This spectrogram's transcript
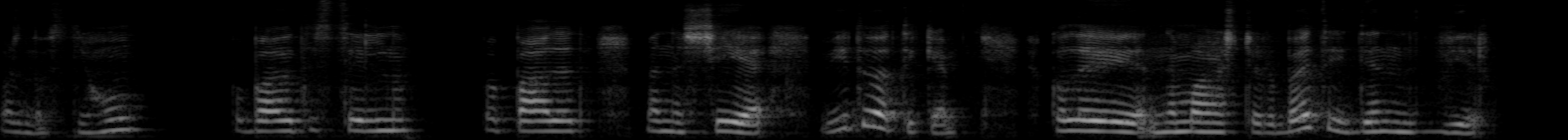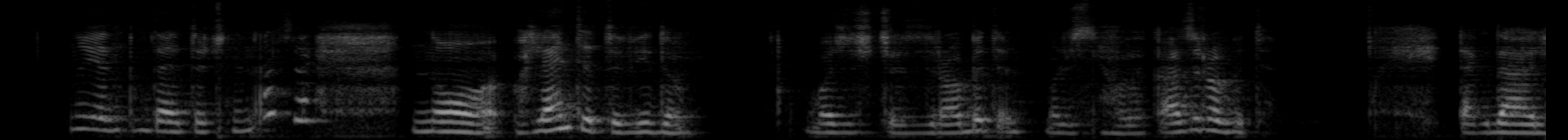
Можна в снігу побавитись сильно, попадати. У мене ще є відео таке, коли немає що робити, йди на двір. Ну, я не пам'ятаю точні назви, але гляньте то відео. Може щось зробити, може сніговика зробити. І так далі.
